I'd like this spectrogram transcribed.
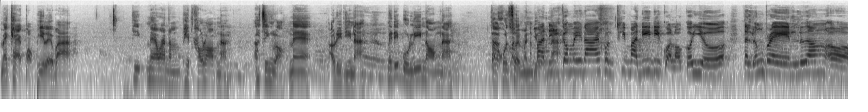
แม่แขกบอกพี่เลยว่า พี่แม่ว่าน้ำเพชรเข้ารอบนะอ้าวจริงเหรอแม่ เอาดีๆนะ เออ ไม่ได้บูลลี่น้องนะ แต่คนสวยมันเยบาอะดี้นะก็ไม่ได้คนที่บาดี้ดีกว่าเราก็เยอะ แต่เรื่องเบรนเรื่องเอ่อ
